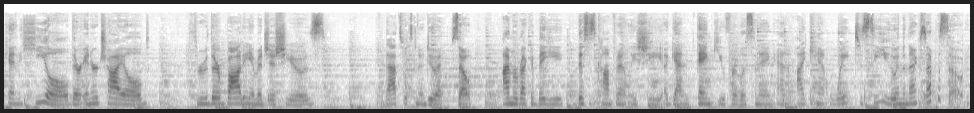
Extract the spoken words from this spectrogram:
can heal their inner child through their body image issues. That's what's going to do it. So, I'm Rebecca Biggie. This is Confidently She. Again, thank you for listening, and I can't wait to see you in the next episode.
